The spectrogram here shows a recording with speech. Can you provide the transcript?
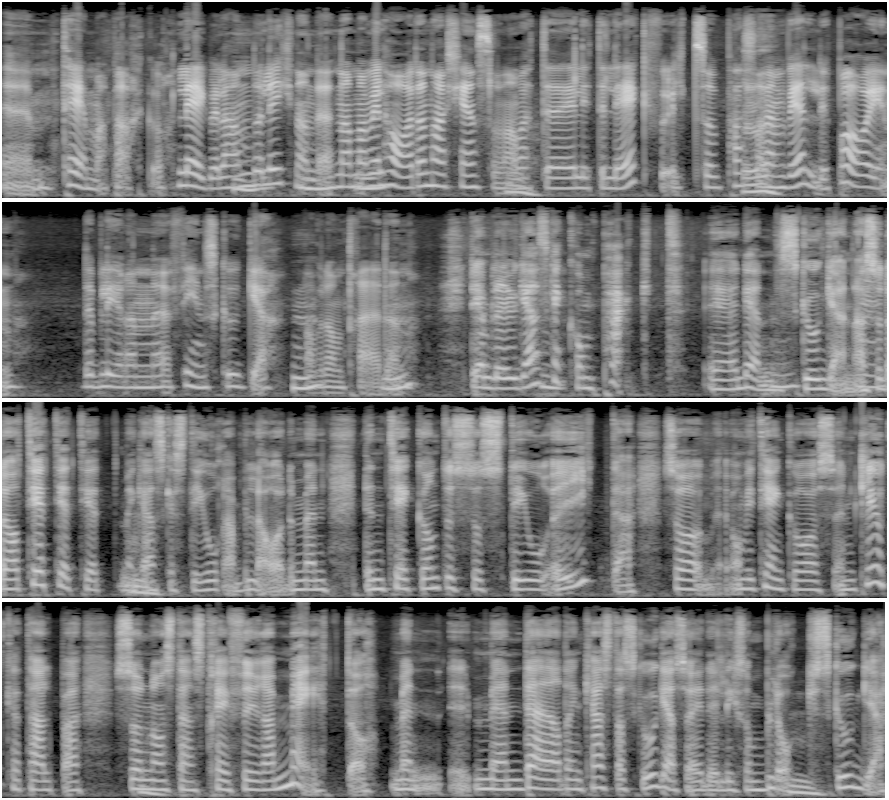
eh, temaparker, Legoland och liknande. När man vill ha den här känslan av att det är lite lekfullt så passar Ja. den väldigt bra in. Det blir en eh, fin skugga av de träden. Den blir ju ganska kompakt, den skuggan. Alltså det har tätt, tätt, tätt med ganska stora blad men den täcker inte så stor yta. Så om vi tänker oss en klotkatalpa så någonstans 3-4 meter. Men, eh, men där den kastar skugga så är det liksom blockskugga.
